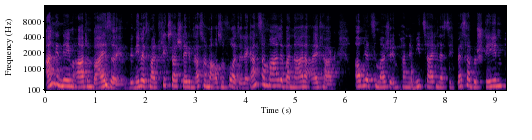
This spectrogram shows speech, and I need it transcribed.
angenehmen Art und Weise, wir nehmen jetzt mal Schicksalsschläge, lassen wir mal außen vor, also der ganz normale, banale Alltag, auch jetzt zum Beispiel in Pandemiezeiten, lässt sich besser bestehen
